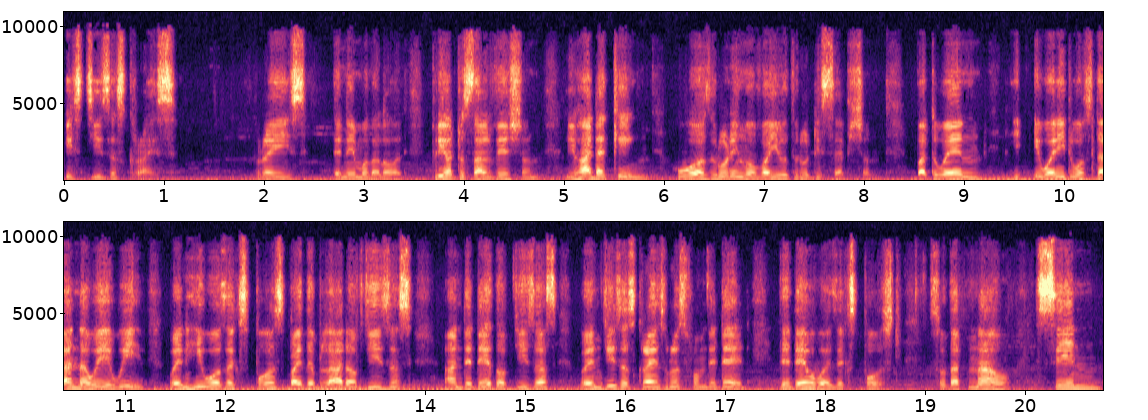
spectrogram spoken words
is Jesus Christ. Praise the name of the Lord. Prior to salvation, you had a king who was ruling over you through deception. But when he, when it was done away with, when he was exposed by the blood of Jesus and the death of Jesus, when Jesus Christ rose from the dead, the devil was exposed. So that now sin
